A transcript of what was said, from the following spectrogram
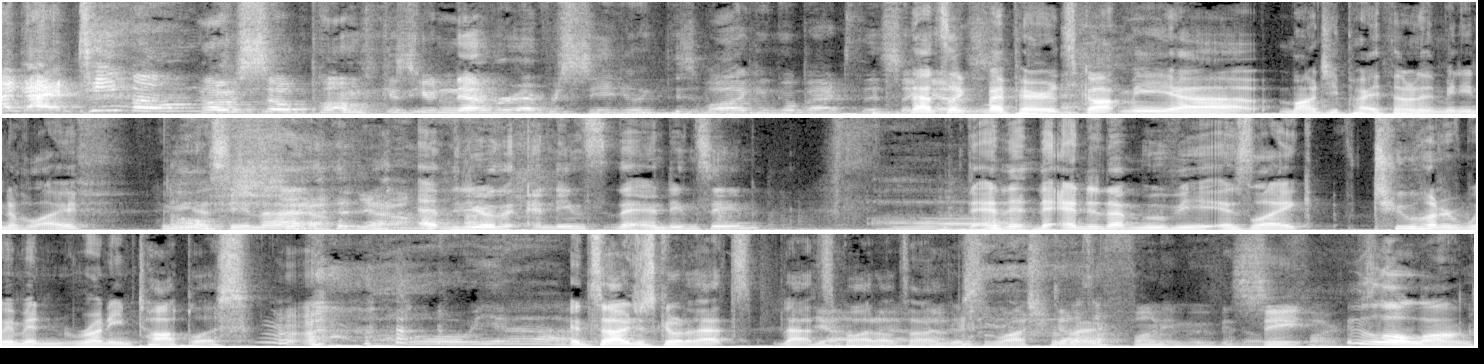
I got a T-bone. I was so pumped because you never ever see it. You're like, this. Well, I can go back to this. I That's like my parents got me uh, Monty Python and the Meaning of Life. Have you guys seen that? Oh, Yeah. And you know the ending, the ending scene. The end, the end of that movie is like 200 women running topless, Oh yeah. and so I just go to that that Yeah, spot all the yeah, time yeah. just to watch from That was there. a funny movie. Though. See- Fuck. It was a little long.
